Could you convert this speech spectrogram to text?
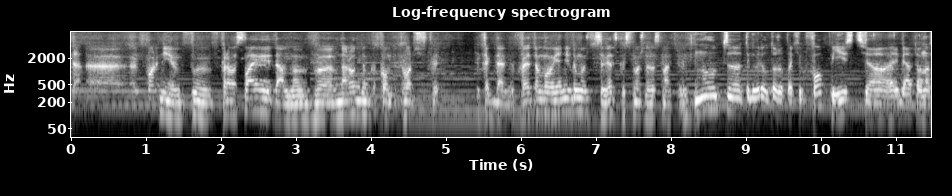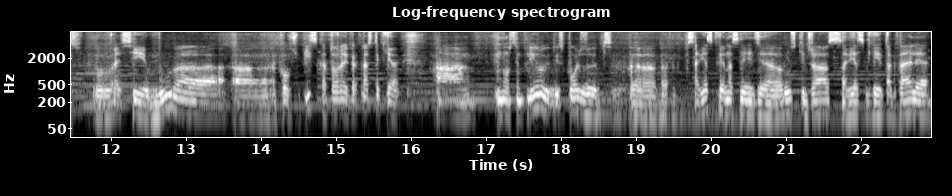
да, э, корни в, в православии, там, в народном каком-то творчестве и так далее. Поэтому я не думаю, что советскость можно рассматривать. Ну, вот э, ты говорил тоже про хип-хоп. Есть э, ребята у нас в России, Бура, э, Ковшпиц, которые как раз-таки э, ну, сэмплируют, используют э, советское наследие, русский джаз, советский и так далее.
